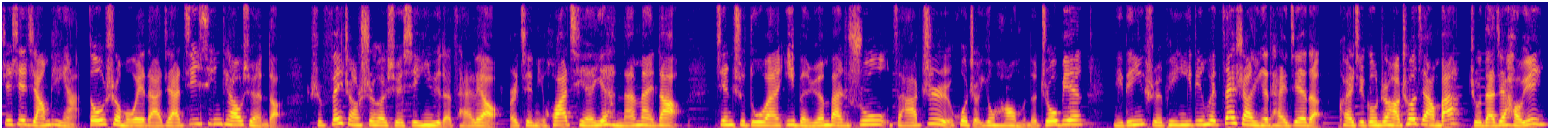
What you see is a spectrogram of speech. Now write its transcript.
这些奖品啊，都是我们为大家精心挑选的，是非常适合学习英语的材料，而且你花钱也很难买到。坚持读完一本原版书、杂志，或者用好我们的周边，你的英语水平一定会再上一个台阶的。快去公众号抽奖吧，祝大家好运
